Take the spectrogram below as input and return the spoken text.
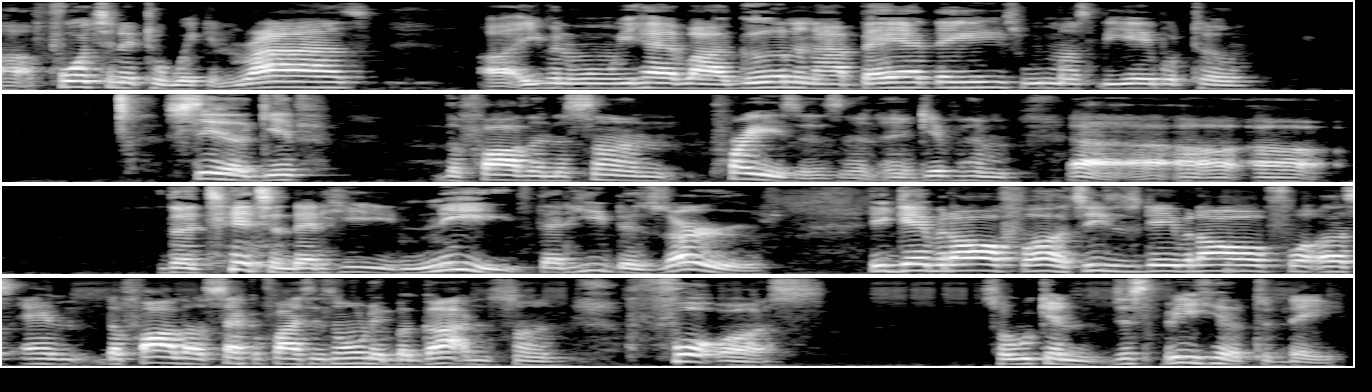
uh, fortunate to wake and rise. Uh, even when we have our good and our bad days, we must be able to still give the Father and the Son praises and, and give Him uh, uh, uh, the attention that He needs, that He deserves. He gave it all for us. Jesus gave it all for us, and the Father sacrificed His only begotten Son for us, so we can just be here today.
